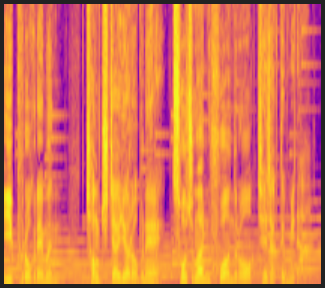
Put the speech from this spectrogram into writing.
이 프로그램은 청취자 여러분의 소중한 후원으로 제작됩니다.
